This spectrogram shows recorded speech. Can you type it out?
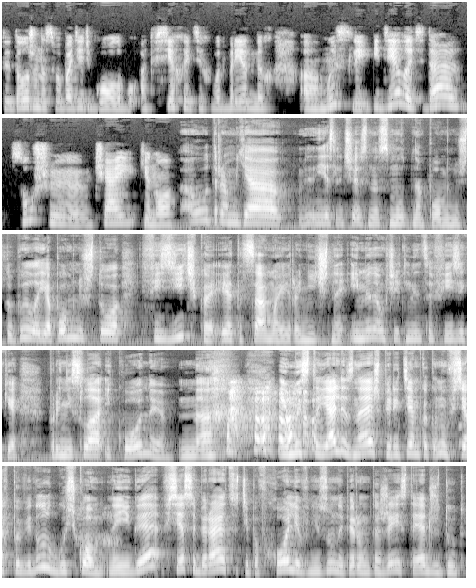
ты должен освободить голову от всех этих вот вредных а, мыслей и делать, да, суши, чай, кино. А утром я, если честно, смутно помню, что было. Я помню, что физичка, и это самое ироничное, именно учительница физики принесла иконы на... И мы стояли, знаешь, перед тем, как, ну, всех поведут гуськом на ЕГЭ, все собираются, типа, в холле внизу на первом этаже и стоят, ждут.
